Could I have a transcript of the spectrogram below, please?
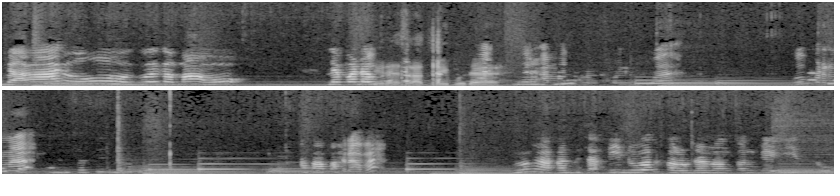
gak ngaruh. Gue gak mau. Daripada gue udah seratus ribu dah. sama temen-temen gue gue pernah. akan bisa tidur. Apa apa kenapa? Gue gak akan bisa tidur kalau udah nonton kayak gitu.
